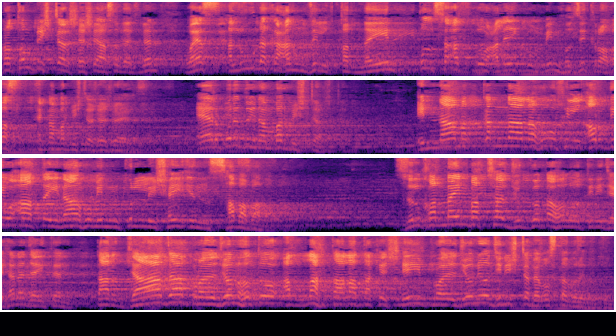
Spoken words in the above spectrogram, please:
প্রথম পৃষ্ঠার শেষে আছে দেখবেন ওয়াস আলুনাকা আনজিল কর্নাইন, কুল সাআতলু আলাইকুম মিনহু যিকরা। বাস, এক নম্বর পৃষ্ঠা শেষ হয়ে গেছে। এরপরে দুই নম্বর পৃষ্ঠা। ইন্না মাক্কান্না লাহু ফিল আরদি ওয়া আতাইনাহু মিন কুল্লি শাইইন সাবাবা। জুলকর্নাইন বাদশার যোগ্যতা হলো তিনি যেখানে যাইতেন, তার যা যা প্রয়োজন হতো, আল্লাহ তালা তাকে সেই প্রয়োজনীয় জিনিসটা ব্যবস্থা করে দিতেন।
